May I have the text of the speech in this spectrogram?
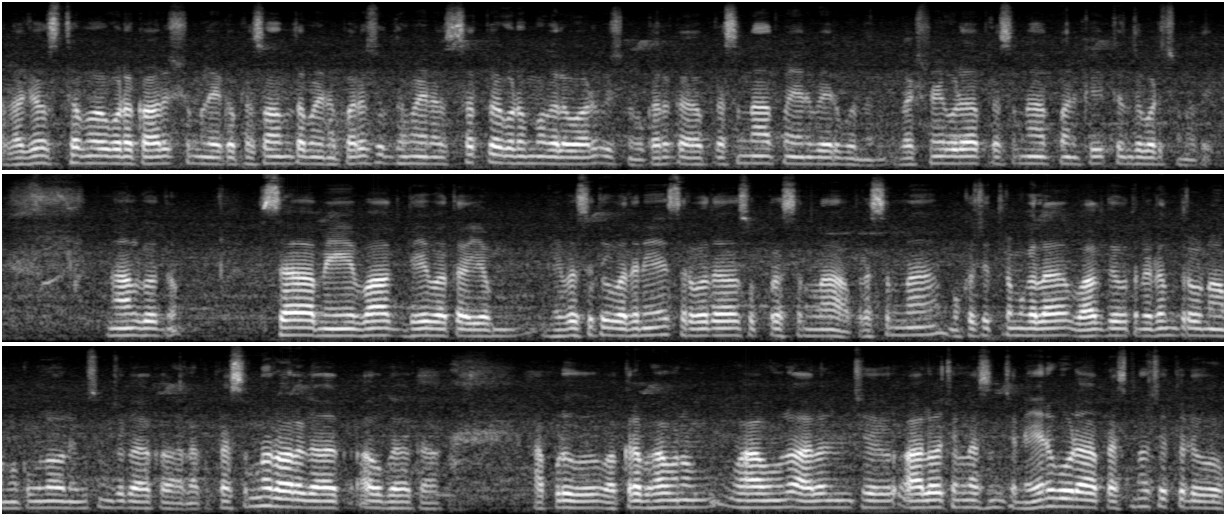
రజోస్తమ గుణ కాలుష్యం లేక ప్రశాంతమైన పరిశుద్ధమైన సత్వగుణము గలవాడు విష్ణువు. కనుక ప్రసన్నాత్మ అని పేరు పొందింది. లక్ష్మి కూడా ప్రసన్నాత్మ అని కీర్తించబడుచున్నది. నాలుగోదం. స మే వాగ్దేవతయం నివసతు వదనే సర్వదా సుప్రసన్న. ప్రసన్న ముఖచిత్రము గల వాగ్దేవత నిరంతరం నా ముఖంలో నివసించుగాక నాకు ప్రసన్నరాలుగా అవుగాక అప్పుడు వక్రభావనం భావంలో ఆలోచించే ఆలోచనలు నేను కూడా ప్రశ్నచిత్తుడు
